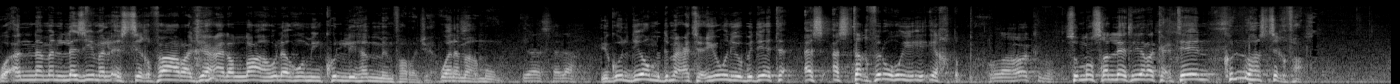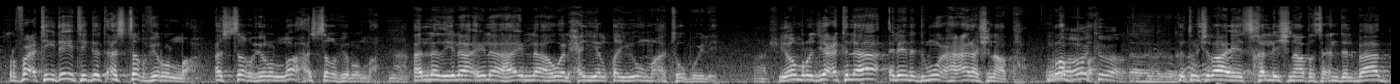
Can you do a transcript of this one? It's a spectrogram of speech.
وأن من لزم الاستغفار جعل الله له من كل هم فرجا وأنا مهموم. يا سلام. يقول يوم دمعت عيوني وبديت أس استغفر وهو يخطب. الله أكبر. ثم صليت لي ركعتين كلها استغفار. رفعت يديتي قلت أستغفر الله أستغفر الله أستغفر الله. نعم. الذي لا إله إلا هو الحي القيوم اتوب إليه. يوم رجعت لها لين دموعها على شناطها. الله مربطه أكبر. قلت وش رايك؟ خلي شناطس عند الباب.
